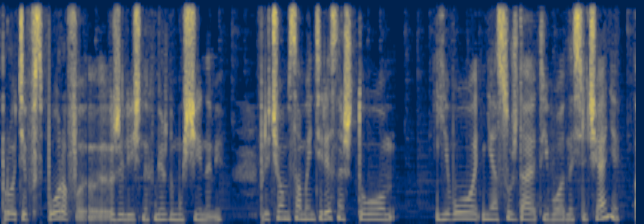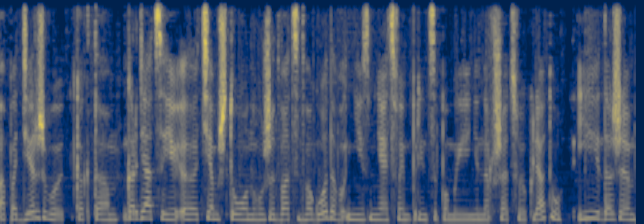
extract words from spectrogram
против споров э, жилищных между мужчинами. Причем самое интересное, что его не осуждают его односельчане, а поддерживают, как-то гордятся э, тем, что он уже 22 года не изменяет своим принципам и не нарушает свою клятву. И даже,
